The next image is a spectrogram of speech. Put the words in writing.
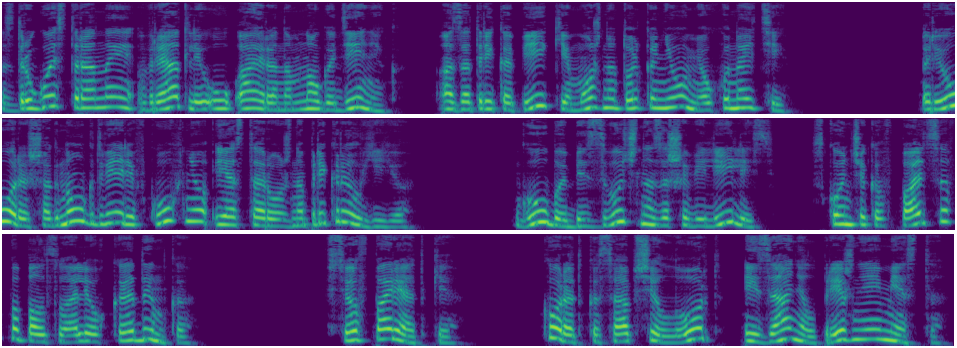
С другой стороны, вряд ли у Айрона много денег, а за три копейки можно только неумеху найти. Риоры шагнул к двери в кухню и осторожно прикрыл ее. Губы беззвучно зашевелились, с кончиков пальцев поползла легкая дымка. Все в порядке, коротко сообщил лорд и занял прежнее место.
